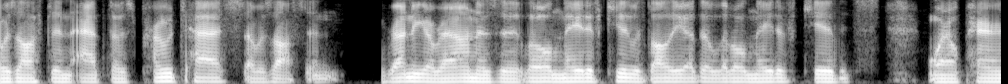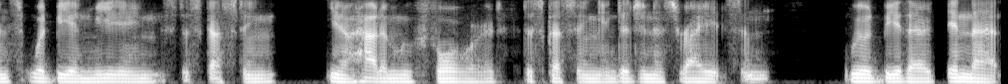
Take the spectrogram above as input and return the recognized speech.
was often at those protests. I was often running around as a little native kid with all the other little native kids while parents would be in meetings discussing you know, how to move forward, discussing indigenous rights. And we would be there in that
